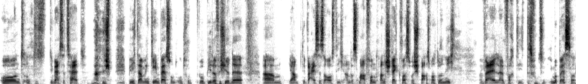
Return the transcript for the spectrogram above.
und, und das, die meiste Zeit bin ich da mit Game Pass und, und probiere da verschiedene ähm, ja, Devices aus, die ich an das Smartphone ranstecke, was, was Spaß macht oder nicht. Weil einfach die, das funktioniert immer besser.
